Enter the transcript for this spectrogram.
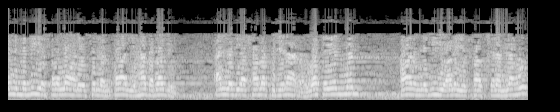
أن النبي صلى الله عليه وسلم قال لهذا الرجل الذي أصابته جنابة وتيمم قال النبي عليه الصلاة والسلام له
